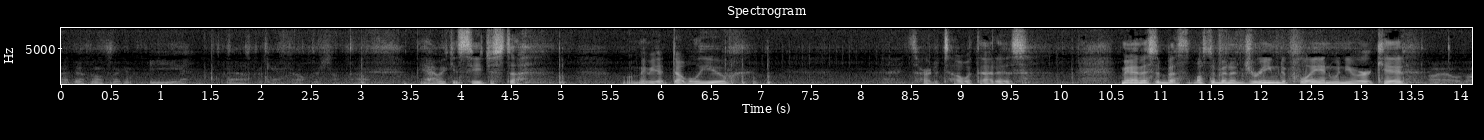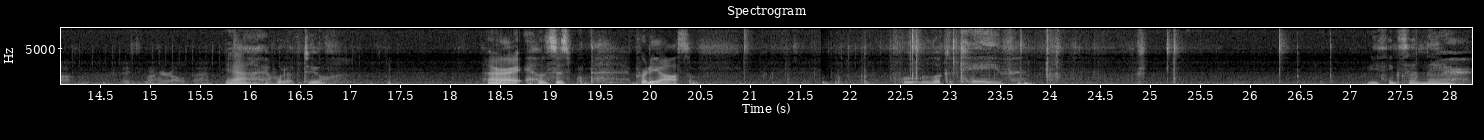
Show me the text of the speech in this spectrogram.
That definitely looks like an EF. Can't tell if there's something else. Yeah, we can see just a, well, maybe a W. It's hard to tell what that is. Man, this is best, must have been a dream to play in when you were a kid. Oh, yeah, it was awesome. I used to come out here all the time. Yeah, I would have too. All right, this is pretty awesome. Ooh, look, a cave. What do you think's in there?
